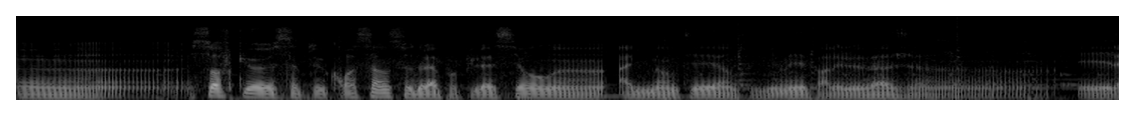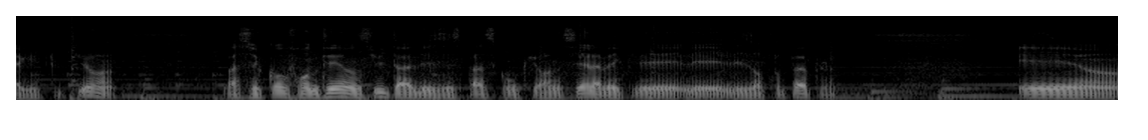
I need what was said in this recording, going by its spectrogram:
euh, sauf que cette croissance de la population alimentée entre guillemets par l'élevage et l'agriculture va se confronter ensuite à des espaces concurrentiels avec les autres peuples. Euh,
